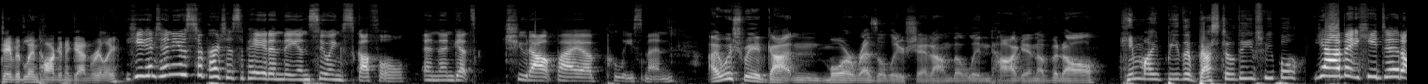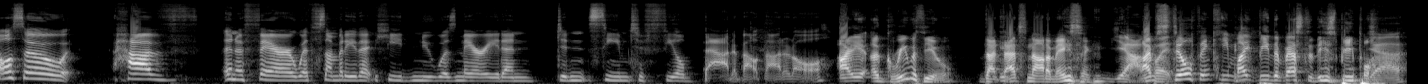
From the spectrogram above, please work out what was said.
David Lindhagen again, really. He continues to participate in the ensuing scuffle and then gets chewed out by a policeman. I wish we had gotten more resolution on the Lindhagen of it all. He might be the best of these people. Yeah, but he did also have an affair with somebody that he knew was married and didn't seem to feel bad about that at all. I agree with you that that's not amazing. Yeah, I but- still think he might be the best of these people. Yeah.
